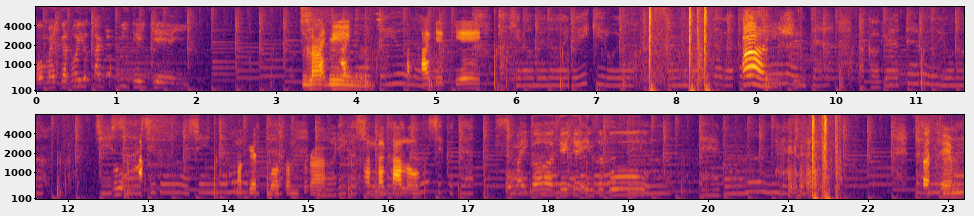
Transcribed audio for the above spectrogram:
Oh my god, why you tag me, JJ? Lagging. Target game. Ah, shit. Mag-get bottom trap. Handa ka, lo. Oh my god, JJ in the boo. Got him.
